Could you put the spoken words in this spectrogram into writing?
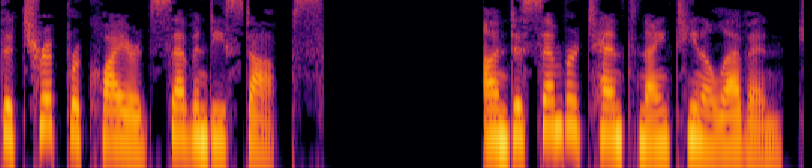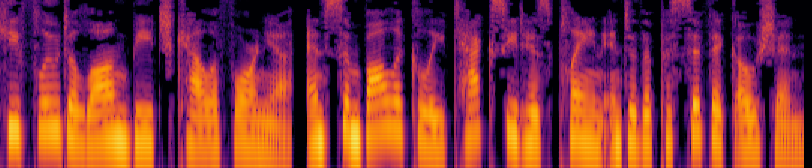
The trip required 70 stops. On December 10, 1911, he flew to Long Beach, California, and symbolically taxied his plane into the Pacific Ocean.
